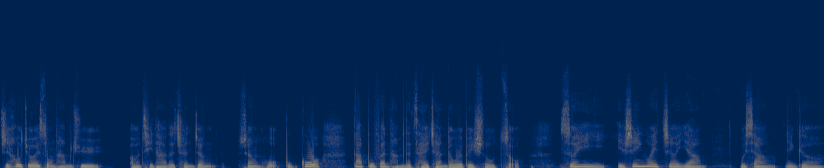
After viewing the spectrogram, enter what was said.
之后就会送他们去呃其他的城镇生活。不过，大部分他们的财产都会被收走。所以也是因为这样，我想那个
